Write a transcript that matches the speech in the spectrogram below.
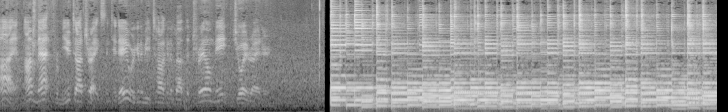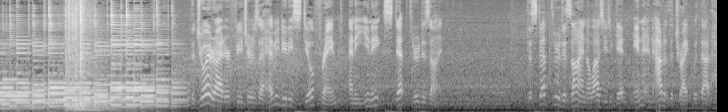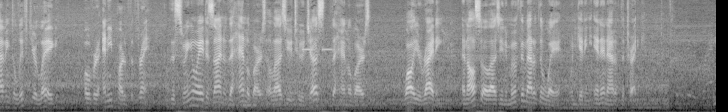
Hi, I'm Matt from Utah Trikes, and today we're going to be talking about the Trailmate Joyrider. The Joyrider features a heavy-duty steel frame and a unique step-through design. The step-through design allows you to get in and out of the trike without having to lift your leg over any part of the frame. The swing-away design of the handlebars allows you to adjust the handlebars while you're riding and also allows you to move them out of the way when getting in and out of the trike.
